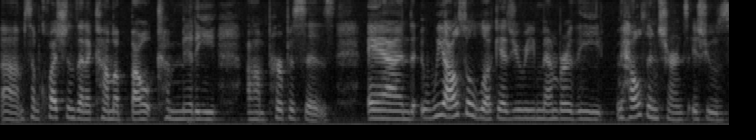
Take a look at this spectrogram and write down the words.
um, some questions that have come about committee um, purposes. And we also look, as you remember, the health insurance issues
